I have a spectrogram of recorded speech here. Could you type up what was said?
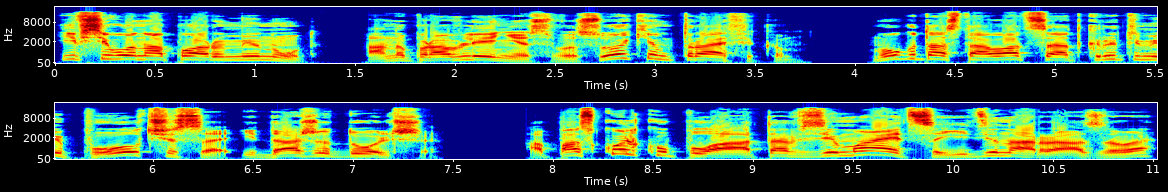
и всего на пару минут, а направления с высоким трафиком могут оставаться открытыми полчаса и даже дольше. А поскольку плата взимается единоразово,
